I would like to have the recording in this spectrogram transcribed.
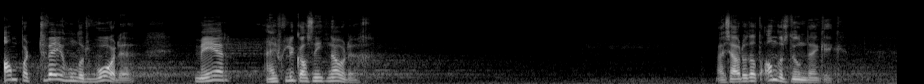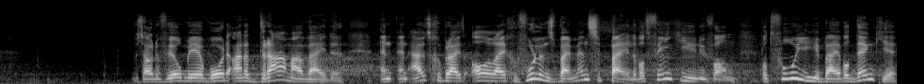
Amper 200 woorden. Meer heeft Lucas niet nodig. Wij zouden dat anders doen, denk ik. We zouden veel meer woorden aan het drama wijden. En, en uitgebreid allerlei gevoelens bij mensen peilen. Wat vind je hier nu van? Wat voel je hierbij? Wat denk je?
